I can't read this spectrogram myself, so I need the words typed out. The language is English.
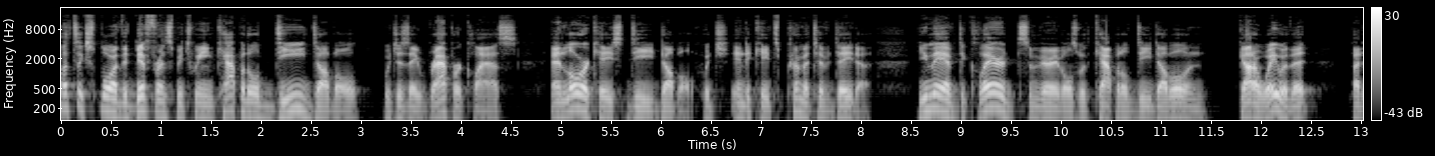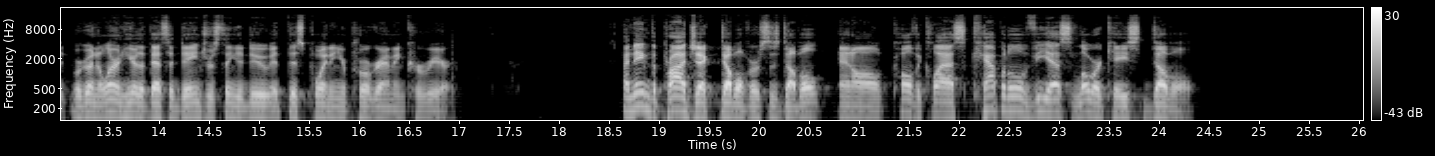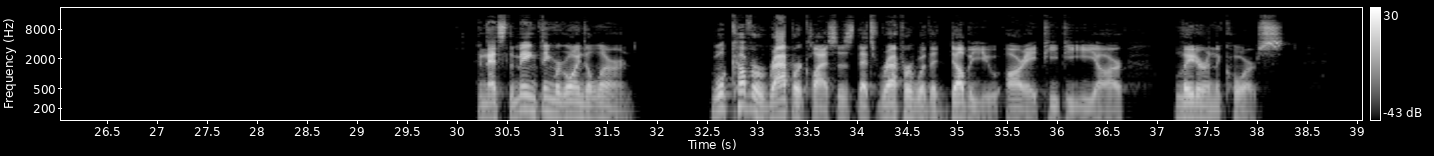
Let's explore the difference between capital D double, which is a wrapper class, and lowercase d double, which indicates primitive data. You may have declared some variables with capital D double and got away with it, but we're going to learn here that that's a dangerous thing to do at this point in your programming career. I named the project double versus double, and I'll call the class capital VS lowercase double. And that's the main thing we're going to learn. We'll cover wrapper classes, that's wrapper with a W, R-A-P-P-E-R, later in the course.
